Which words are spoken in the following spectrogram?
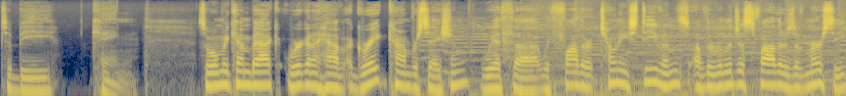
to be King. So when we come back, we're going to have a great conversation with uh, with Father Tony Stephens of the Religious Fathers of Mercy.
